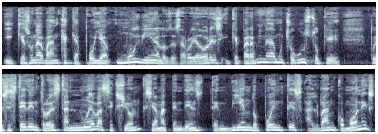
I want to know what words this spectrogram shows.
y que es una banca que apoya muy bien a los desarrolladores y que para mí me da mucho gusto que pues esté dentro de esta nueva sección que se llama Tendiendo Puentes al Banco Monex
